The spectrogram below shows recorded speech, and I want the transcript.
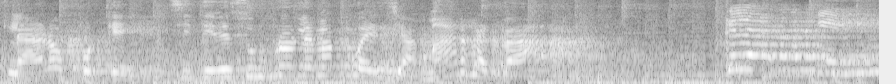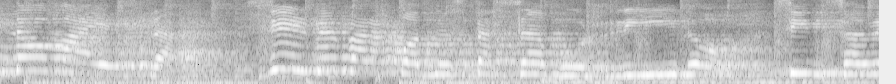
Claro, porque si tienes un problema puedes llamar, ¿verdad? Claro que no, maestra. Sirve para cuando estás aburrido, sin saber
